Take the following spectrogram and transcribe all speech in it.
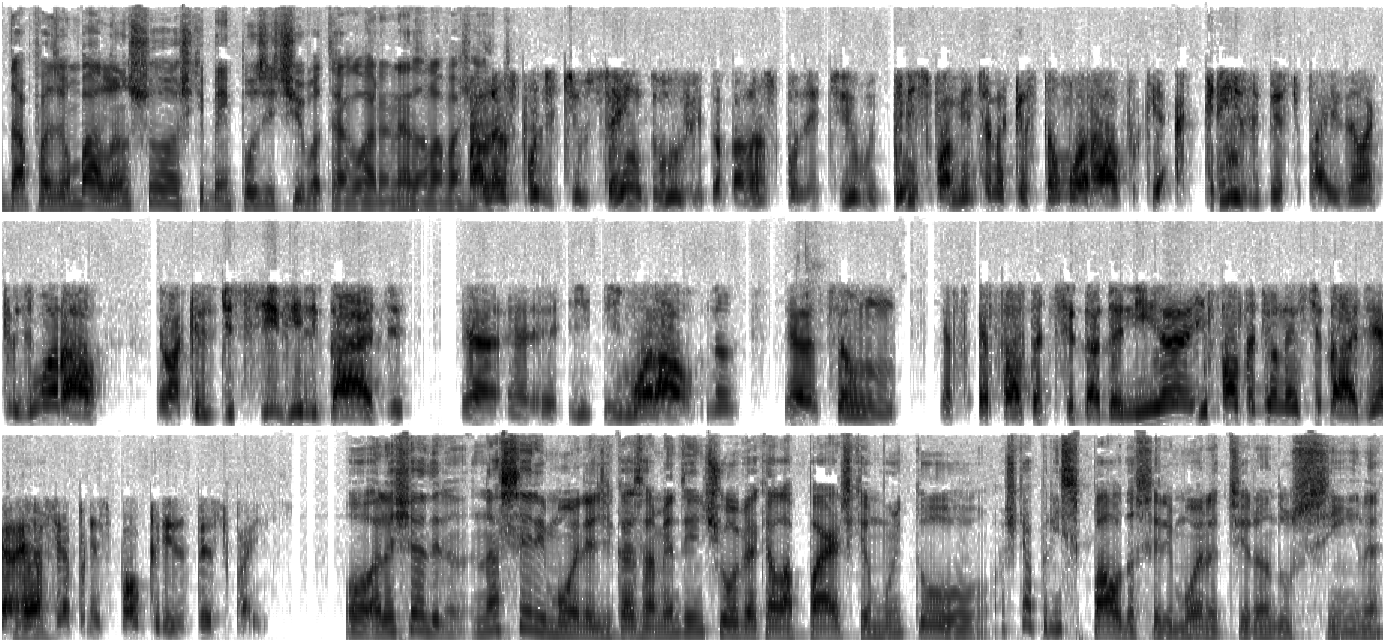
dá para fazer um balanço, acho que bem positivo até agora, né, da Lava Jato? Balanço positivo, sem dúvida, balanço positivo, principalmente na questão moral, porque a crise deste país é uma crise moral, é uma crise de civilidade é, é, e, e, moral, né? É, são é, é, falta de cidadania e falta de honestidade. É, hum. Essa é a principal crise deste país. Ô Alexandre, na cerimônia de casamento a gente ouve aquela parte que é muito, acho que é a principal da cerimônia, tirando o sim, né?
